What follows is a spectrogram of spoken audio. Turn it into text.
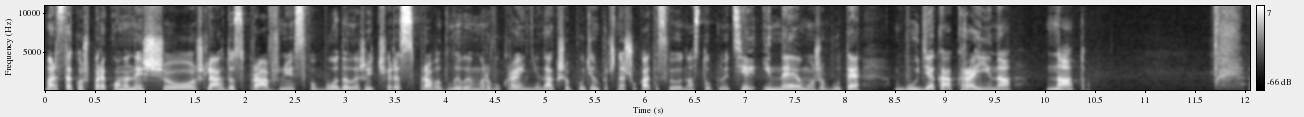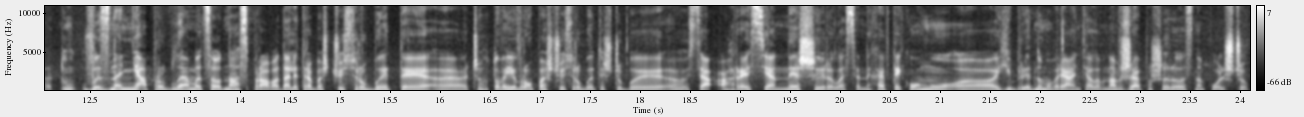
Мерц також переконаний, що шлях до справжньої свободи лежить через справедливий мир в Україні. Інакше Путін почне шукати свою наступну ціль, і нею може бути будь-яка країна НАТО. Ну, визнання проблеми це одна справа. Далі треба щось робити. Е, Чи готова Європа щось робити, щоб е, ця агресія не ширилася? Нехай в такому е, гібридному варіанті, але вона вже поширилась на Польщу.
